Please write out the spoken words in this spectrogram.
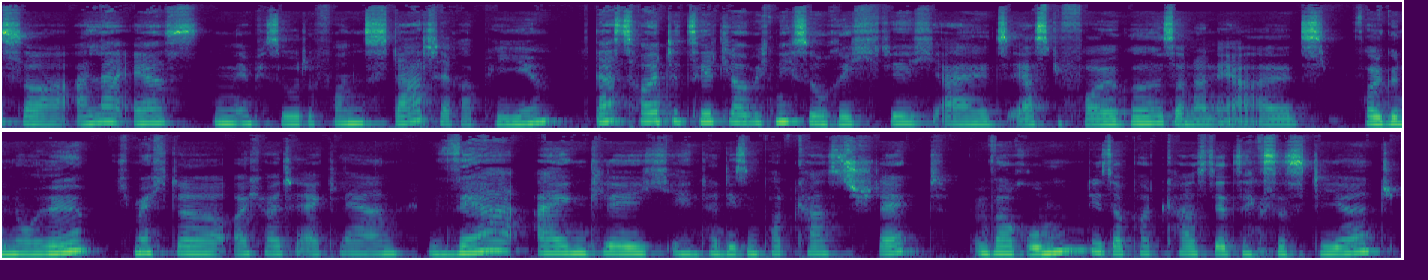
zur allerersten Episode von Star Therapie. Das heute zählt, glaube ich, nicht so richtig als erste Folge, sondern eher als Folge 0. Ich möchte euch heute erklären, wer eigentlich hinter diesem Podcast steckt, warum dieser Podcast jetzt existiert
